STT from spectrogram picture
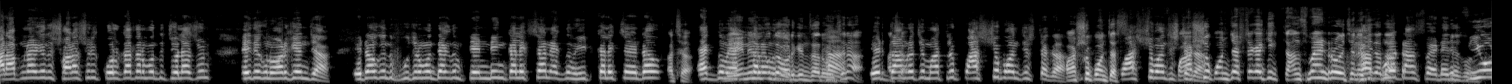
আর আপনারা কিন্তু সরাসরি কলকাতার মধ্যে চলে আসুন। এই দেখুন অর্গেনজা। এটাও কিন্তু পুজোর মধ্যে একদম ট্রেন্ডিং কালেকশন একদম হিট কালেকশন এটাও আচ্ছা একদম হ্যাঁ, এর দাম আচ্ছা। রয়েছে মাত্র পাঁচশো পঞ্চাশ টাকা। পাঁচশো পঞ্চাশ। পাঁচশো পঞ্চাশ পাঁচশো পঞ্চাশ টাকা কি ট্রান্সপারেন্ট রয়েছে নাকি হ্যাঁ, পুরো পিওর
